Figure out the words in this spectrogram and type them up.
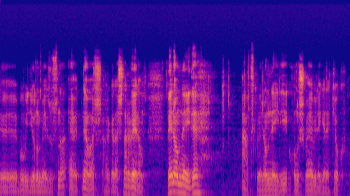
e, bu videonun mevzusuna. Evet ne var arkadaşlar? Venom. Venom neydi? Artık Venom neydi konuşmaya bile gerek yok.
